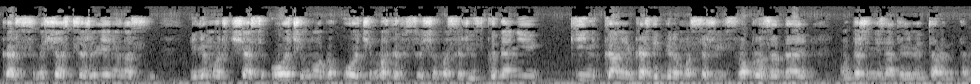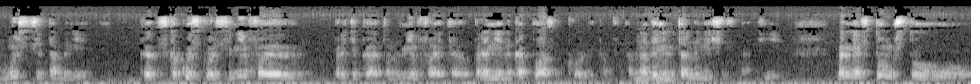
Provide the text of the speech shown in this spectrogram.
кажется, но сейчас, к сожалению, у нас, или может, сейчас очень много, очень много в массажистов. Куда ни кинь камнем, каждый первый массажист. Вопрос задай, он даже не знает элементарно, там, мышцы там, или как, с какой скоростью лимфа протекает. Он, лимфа это параллельно как плазма крови. Там, там надо элементарные вещи знать. И момент в том, что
